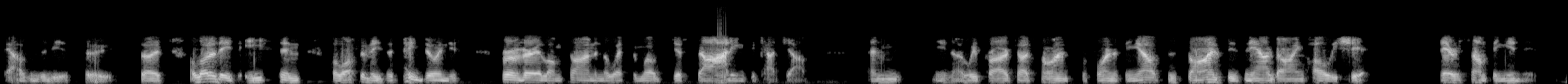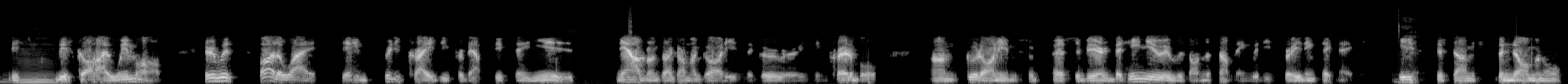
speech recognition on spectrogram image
thousands of years too. So a lot of these Eastern philosophies have been doing this for a very long time, and the Western world's just starting to catch up. And you know, we prioritize science before anything else, and science is now going, holy shit, there is something in this. This Mm. this guy Wim Hof, who was, by the way, seemed pretty crazy for about 15 years. Now everyone's like, oh my god, he's the guru, he's incredible. Um, good on him for persevering, but he knew he was onto something with his breathing technique. He's just done phenomenal,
